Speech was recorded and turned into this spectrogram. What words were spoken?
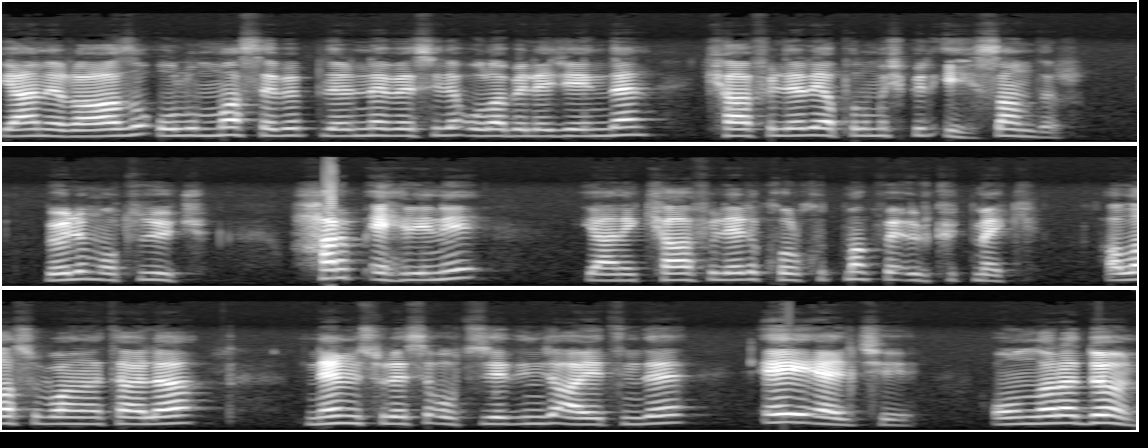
yani razı olunma sebeplerine vesile olabileceğinden kafirlere yapılmış bir ihsandır. Bölüm 33 Harp ehlini yani kafirleri korkutmak ve ürkütmek. Allah subhanahu teala Neml suresi 37. ayetinde Ey elçi onlara dön.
